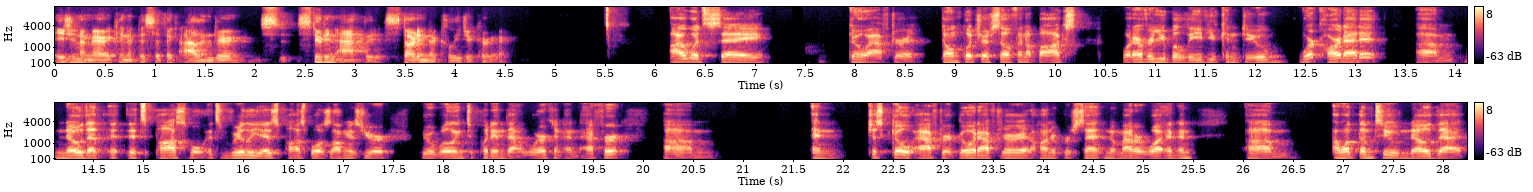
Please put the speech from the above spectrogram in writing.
Asian American and Pacific Islander student athletes starting their collegiate career? I would say go after it. Don't put yourself in a box. Whatever you believe you can do, work hard at it. Um, know that it, it's possible. It really is possible as long as you're you're willing to put in that work and, and effort. Um, and just go after it. Go after it 100%, no matter what. And, and um, I want them to know that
